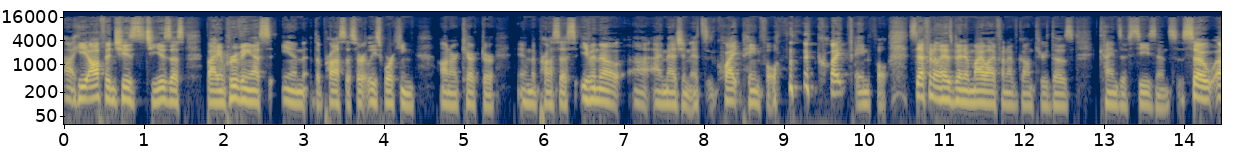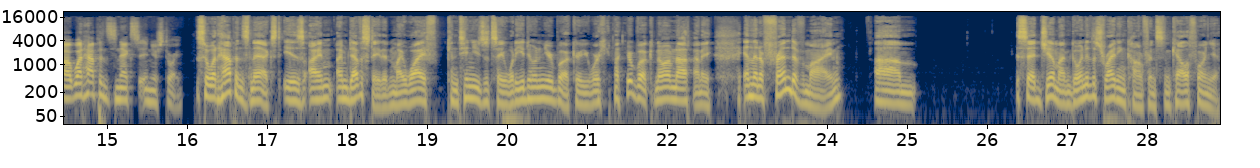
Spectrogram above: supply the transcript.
uh, He often chooses to use us by improving us in the process, or at least working on our character in the process, even though uh, I imagine it's quite painful, quite painful. It definitely has been in my life when I've gone through those kinds of seasons. So, uh, what happens next in your story? So, what happens next is I'm I'm devastated. My wife continues to say, "What are you doing in your book? Are you working on your book?" No, I'm not, honey. And then a friend of mine, um, said, "Jim, I'm going to this writing conference in California.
